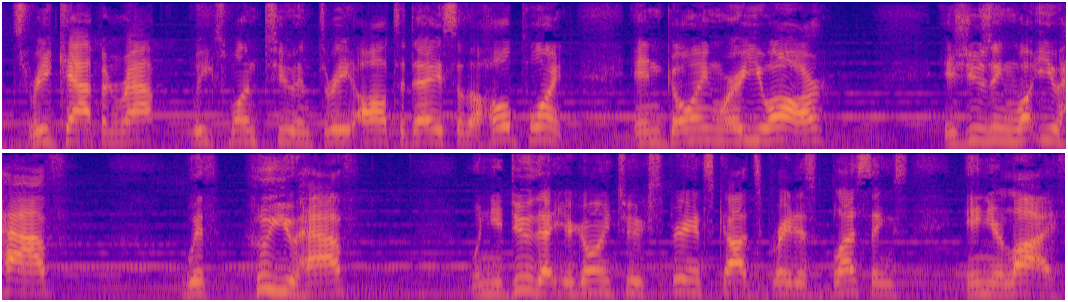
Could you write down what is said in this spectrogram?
Let's recap and wrap weeks one, two, and three all today. So, the whole point in going where you are is using what you have with who you have. When you do that, you're going to experience God's greatest blessings in your life.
